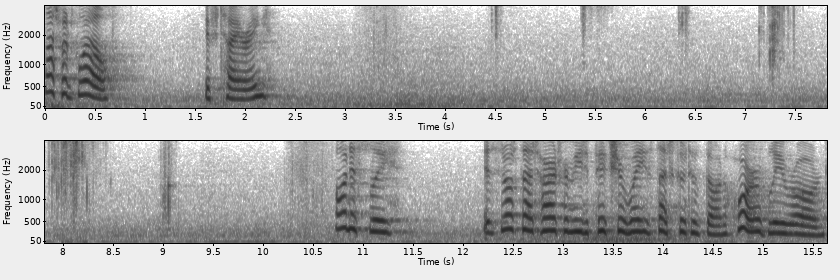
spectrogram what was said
That went well. If tiring. Honestly, it's not that hard for me to picture ways that could have gone horribly wrong.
